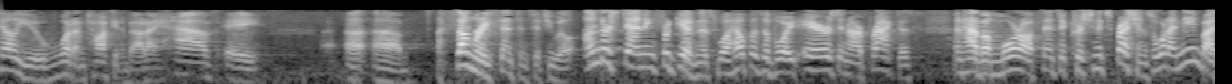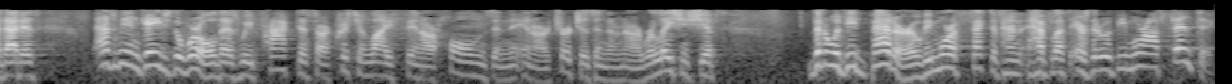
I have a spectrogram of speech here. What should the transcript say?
tell you what I'm talking about, I have a, a, a a summary sentence, if you will. Understanding forgiveness will help us avoid errors in our practice and have a more authentic Christian expression. So, what I mean by that is, as we engage the world, as we practice our Christian life in our homes and in our churches and in our relationships, that it would be better, it would be more effective and have less errors, that it would be more authentic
